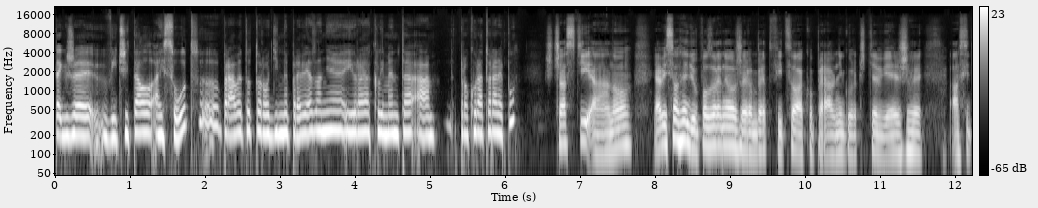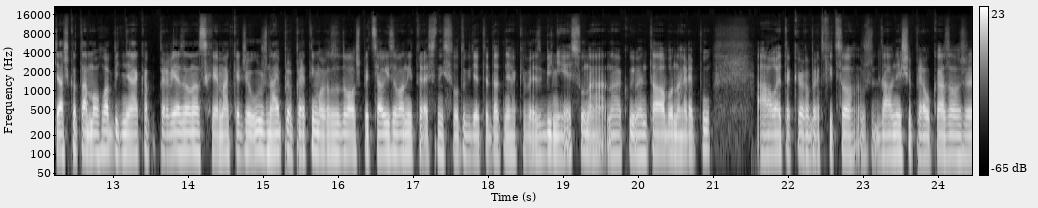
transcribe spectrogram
Takže vyčítal aj súd e, práve toto rodinné previazanie Juraja Klimenta a prokurátora Repu? Šťastí áno. Ja by som hneď upozornil, že Robert Fico ako právnik určite vie, že asi ťažko tam mohla byť nejaká previazaná schéma, keďže už najprv predtým rozhodoval špecializovaný trestný súd, kde teda nejaké väzby nie sú na, na Klimenta alebo na Repu ale tak Robert Fico už dávnejšie preukázal, že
